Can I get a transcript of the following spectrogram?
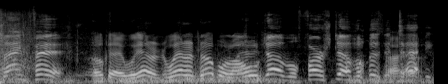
same fish. Okay, we had a we had a double Made a double, first double of the I, day.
